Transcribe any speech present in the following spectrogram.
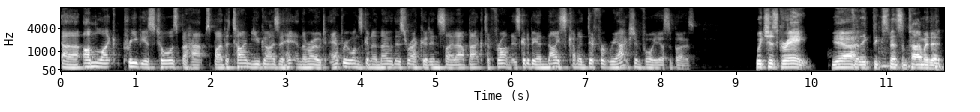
uh, unlike previous tours, perhaps by the time you guys are hitting the road, everyone's going to know this record inside out, back to front. It's going to be a nice kind of different reaction for you, I suppose. Which is great. Yeah, so they can spend some time with it.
